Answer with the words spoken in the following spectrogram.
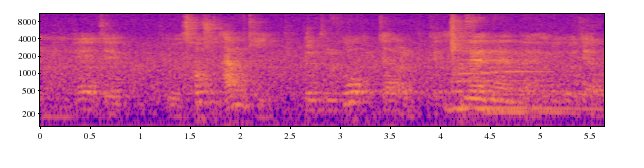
음, 에 이제 그 선수 단기를 들고 입장을 그때 했어요. 네네네. 그리고 이제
